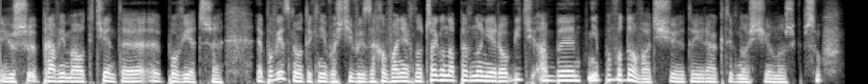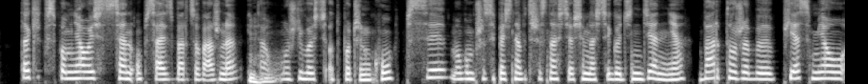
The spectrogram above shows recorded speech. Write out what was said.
już prawie ma odcięte e, powietrze. E, Powiedzmy o tych niewłaściwych zachowaniach, no czego na pewno nie robić, aby nie powodować e, tej reaktywności u naszych psów. Tak jak wspomniałeś, sen u psa jest bardzo ważny i ta Mhm. możliwość odpoczynku. Psy mogą przysypiać nawet 16-18 godzin dziennie. Warto, żeby pies miał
